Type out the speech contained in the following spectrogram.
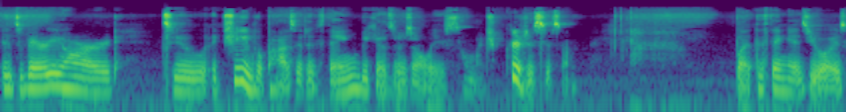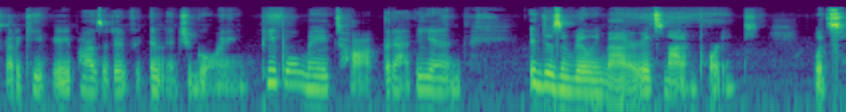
it's very hard to achieve a positive thing because there's always so much criticism. But the thing is, you always got to keep a positive image going. People may talk, but at the end, it doesn't really matter. It's not important. What's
